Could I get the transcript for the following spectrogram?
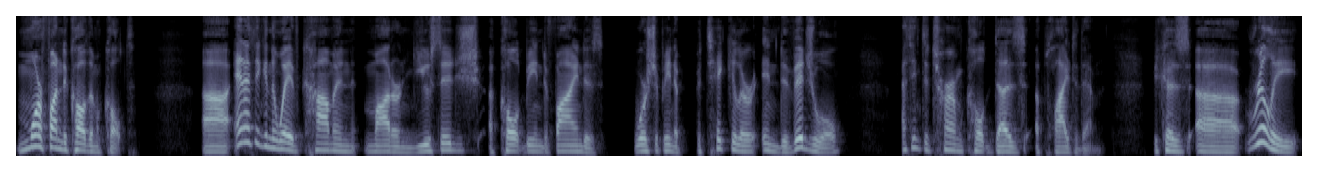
more fun to call them a cult. Uh, and I think, in the way of common modern usage, a cult being defined as worshiping a particular individual, I think the term cult does apply to them. Because uh, really,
